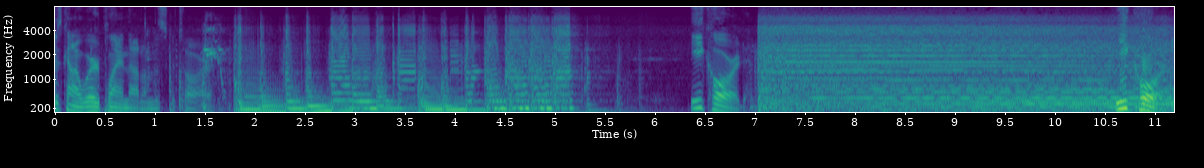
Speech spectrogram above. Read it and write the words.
is kind of weird playing that on this guitar. E chord. E chord.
